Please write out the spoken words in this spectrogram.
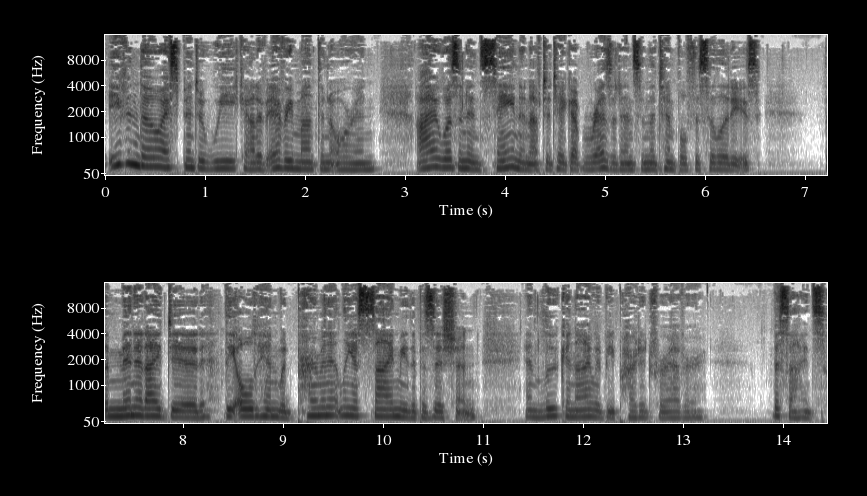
Even though I spent a week out of every month in Oren, I wasn't insane enough to take up residence in the temple facilities. The minute I did, the old hen would permanently assign me the position, and Luke and I would be parted forever. Besides,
